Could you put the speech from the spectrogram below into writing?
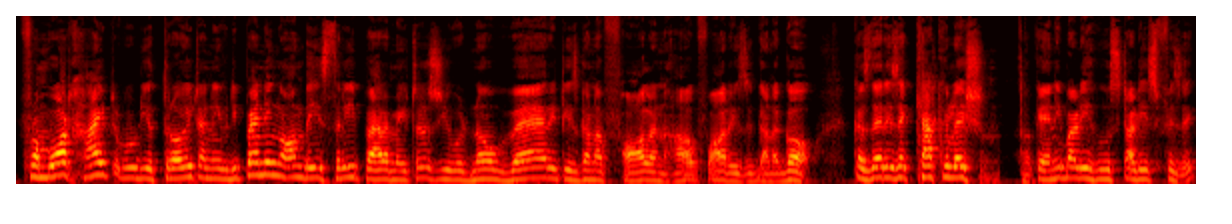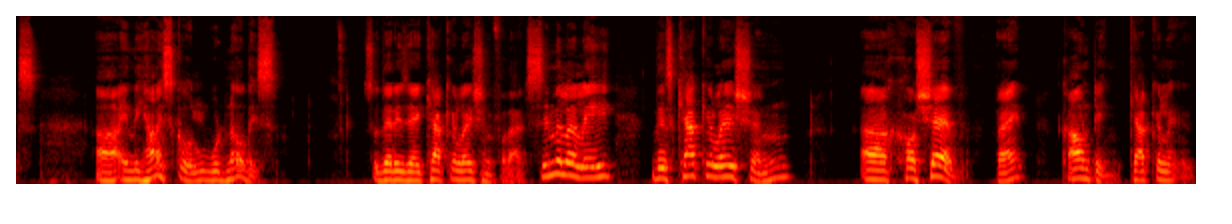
from what height would you throw it? And if depending on these three parameters you would know where it is going to fall and how far is it going to go. Because there is a calculation okay anybody who studies physics uh, in the high school would know this. So there is a calculation for that. Similarly this calculation uh, Hoshev, right? Counting calcula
